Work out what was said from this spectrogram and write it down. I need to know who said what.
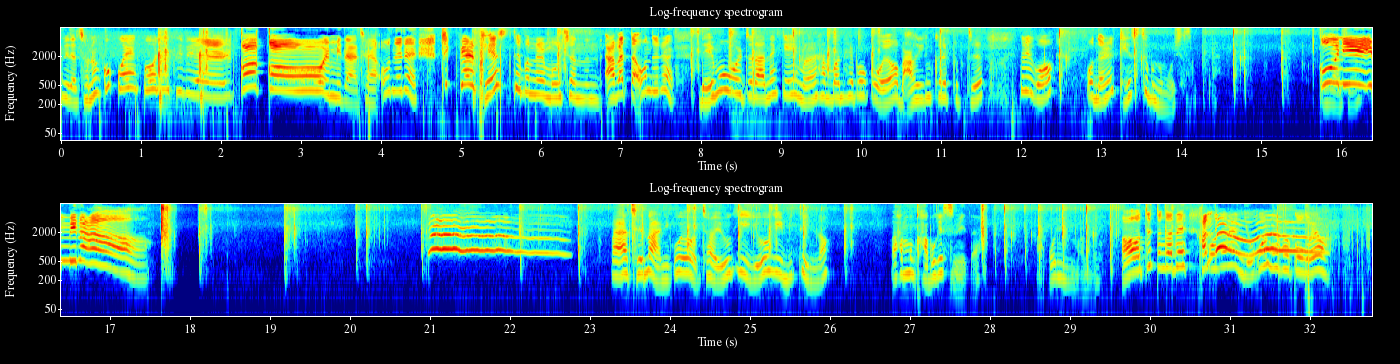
Speaker 1: 반갑습니다. 저는 꼬꼬앤 꼬니 TV의 꼬꼬입니다. 자, 오늘은 특별 게스트분을 모셨는데, 아, 맞다. 오늘은 네모월드라는 게임을 한번 해보고요. 마인크래프트. 그리고 오늘 게스트분을 모셨습니다. 꼬니입니다! 아, 쟤는 아니고요. 자, 여기, 여기 밑에 있나? 아, 한번 가보겠습니다. 아, 꼬니는 맞네. 아, 어쨌든 간에 오늘은 요걸 해볼 거고요.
